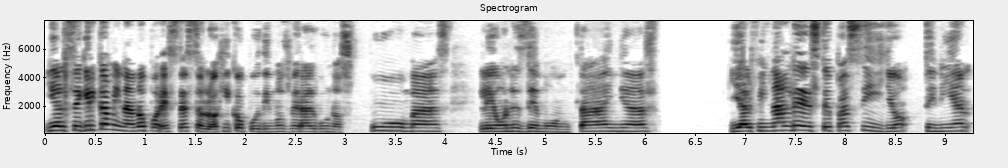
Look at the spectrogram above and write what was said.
Y al seguir caminando por este zoológico pudimos ver algunos pumas, leones de montañas Y al final de este pasillo tenían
